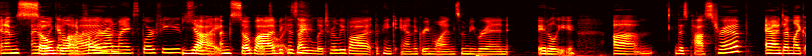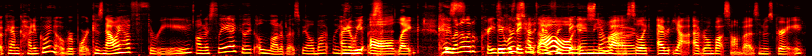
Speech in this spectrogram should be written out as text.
And I'm so I don't really get glad. a lot of color on my explore feed. Yeah, so like, I'm so that, glad because I, I literally bought the pink and the green ones when we were in Italy um, this past trip. And I'm like, okay, I'm kind of going overboard because now I have three. Honestly, I feel like a lot of us, we all bought like. I know we all like. we went a little crazy. They were they had everything in, in the U.S. So like, every, yeah, everyone bought sambas and it was great.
